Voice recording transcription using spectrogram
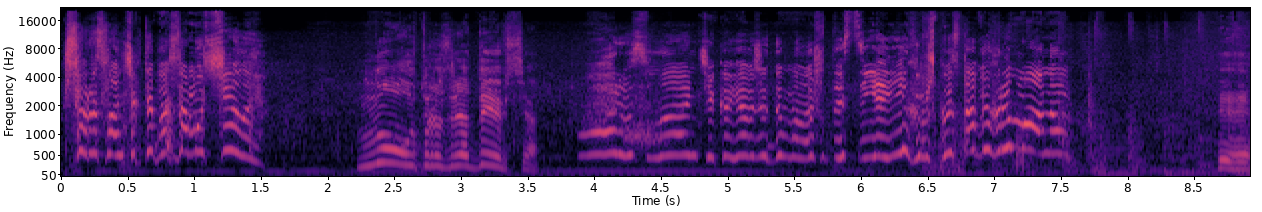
Що, Русланчик, тебе замочили? Ноут розрядився! А, Русланчик, а я вже думала, що ти з цією іграшкою став ігроманом.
